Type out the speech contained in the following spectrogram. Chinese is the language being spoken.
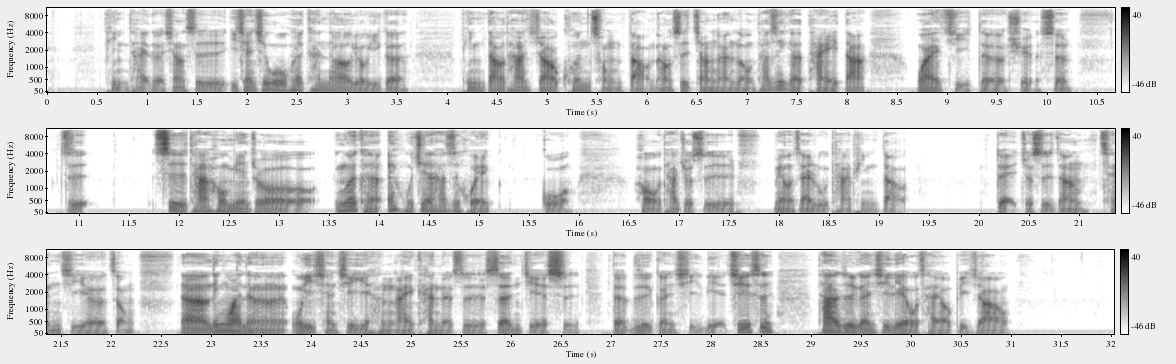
平台的。像是以前其实我会看到有一个频道，它叫昆虫岛，然后是江安龙，他是一个台大外籍的学生，只是他后面就因为可能哎，我记得他是回国后，他就是。没有再入他频道，对，就是这样沉寂而终。那另外呢，我以前其实也很爱看的是圣洁史的日更系列，其实是他的日更系列，我才有比较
